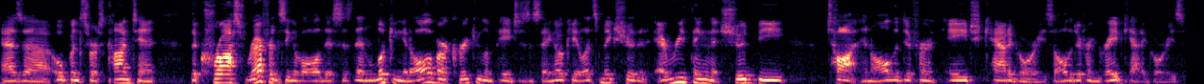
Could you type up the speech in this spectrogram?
as uh, open source content, the cross-referencing of all of this is then looking at all of our curriculum pages and saying, okay, let's make sure that everything that should be taught in all the different age categories, all the different grade categories,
